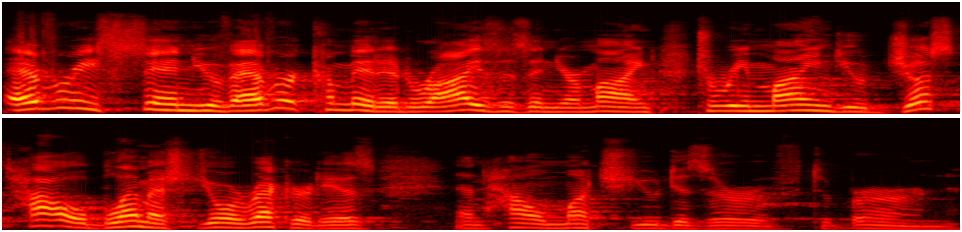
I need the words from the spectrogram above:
every sin you've ever committed rises in your mind to remind you just how blemished your record is and how much you deserve to burn.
